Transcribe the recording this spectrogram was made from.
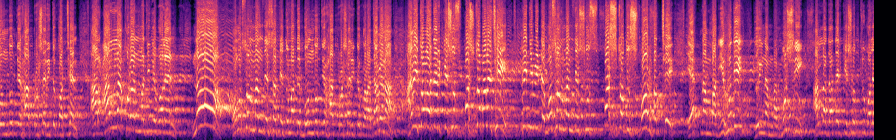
বন্ধুত্বের হাত প্রসারিত করছেন। আর আল্লাহ কোরআন মাজিদে বলেন, না মুসলমানদের সাথে তোমাদের বন্ধুত্বের হাত প্রসারিত করা যাবে না। আমি তোমাদেরকে সুস্পষ্ট বলেছি, পৃথিবীতে মুসলমানদের সুস্পষ্ট দুশ্মন হচ্ছে। এক নাম্বার ইহুদি, দুই নাম্বার মুশরিক। আল্লাহ তাদেরকে শত্রু বলে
